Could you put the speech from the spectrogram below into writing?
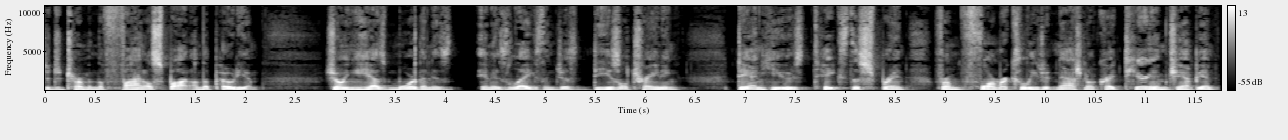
to determine the final spot on the podium. Showing he has more than his, in his legs than just diesel training, Dan Hughes takes the sprint from former collegiate national criterium champion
